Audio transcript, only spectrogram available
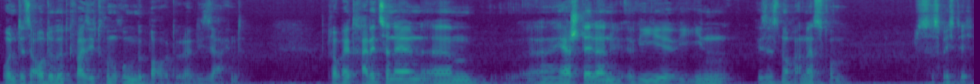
Und das Auto wird quasi drumherum gebaut oder designt. Ich glaube, bei traditionellen ähm, äh, Herstellern wie, wie Ihnen ist es noch andersrum. Ist das richtig?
